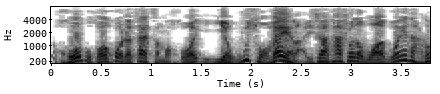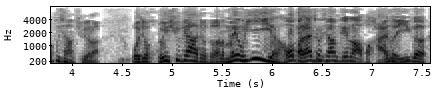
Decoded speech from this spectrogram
活不活，或者再怎么活也无所谓了。就像他说的，我我也哪儿都不想去了，我就回叙利亚就得了，没有意义了。我本来就想给老婆孩子一个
